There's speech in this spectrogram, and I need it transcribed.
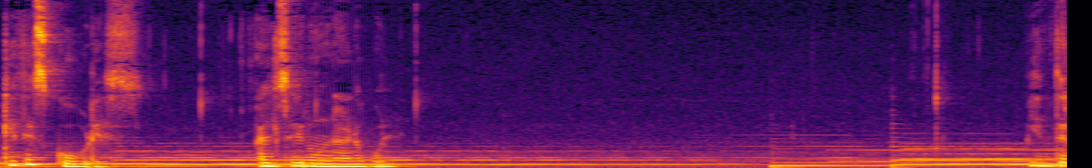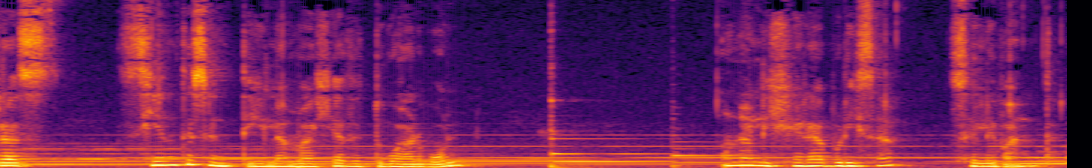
¿Qué descubres al ser un árbol? Mientras sientes en ti la magia de tu árbol, una ligera brisa se levanta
